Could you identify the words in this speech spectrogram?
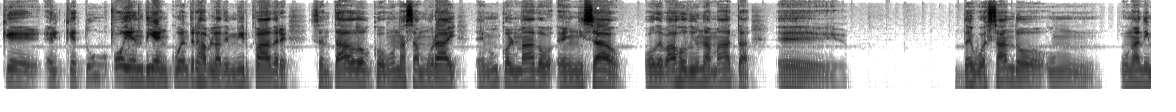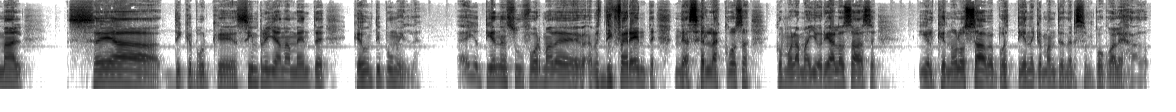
que el que tú hoy en día encuentres a Vladimir Padre sentado con una samurái en un colmado en Nizao o debajo de una mata eh, deshuesando un, un animal sea de que porque simple y llanamente que es un tipo humilde? Ellos tienen su forma de, diferente de hacer las cosas como la mayoría los hace y el que no lo sabe pues tiene que mantenerse un poco alejado.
